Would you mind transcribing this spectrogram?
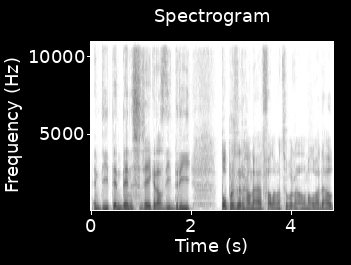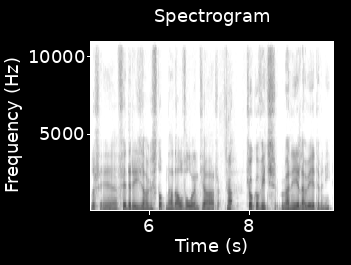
En die tendens, zeker als die drie toppers er gaan uitvallen, want ze worden allemaal wat ouder. Hè. Federer is al gestopt, Nadal volgend jaar. Ja. Djokovic, wanneer, dat weten we niet.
